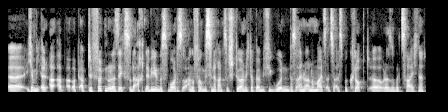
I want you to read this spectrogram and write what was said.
äh, ich habe mich äh, ab, ab, ab, ab der vierten oder sechsten oder achten Erwähnung des Wortes so angefangen, ein bisschen daran zu stören. Ich glaube, wir haben die Figuren das eine oder andere Mal als, als, bekloppt äh, oder so bezeichnet.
